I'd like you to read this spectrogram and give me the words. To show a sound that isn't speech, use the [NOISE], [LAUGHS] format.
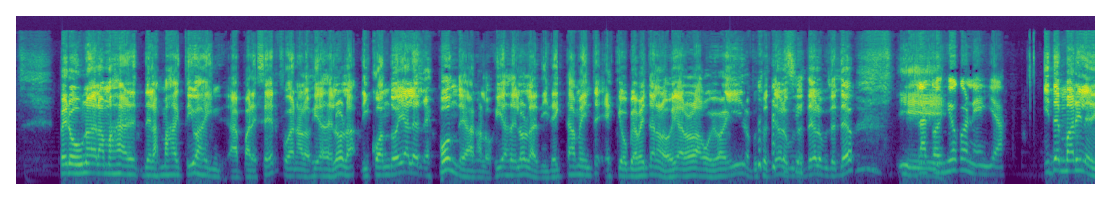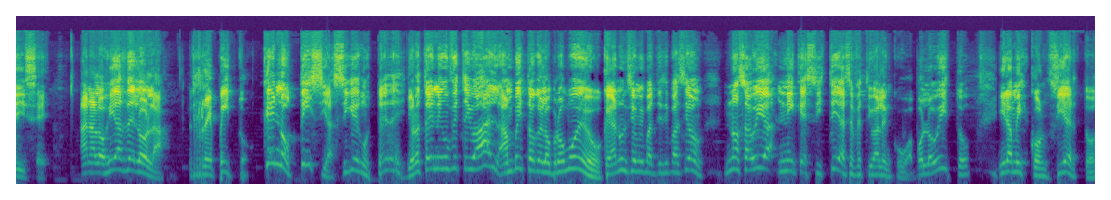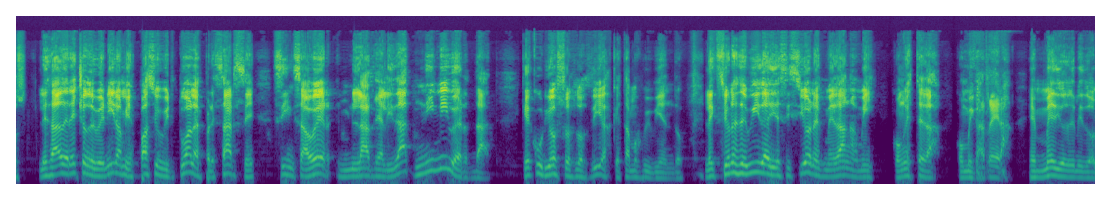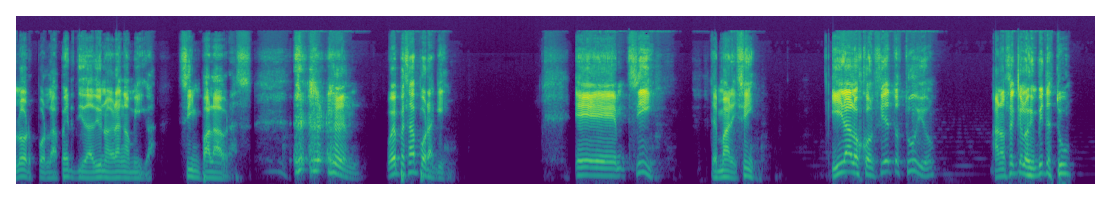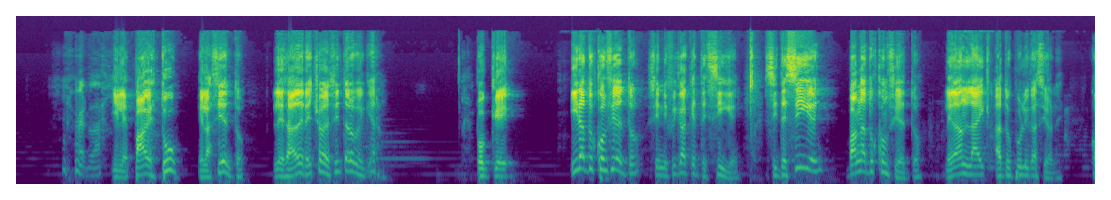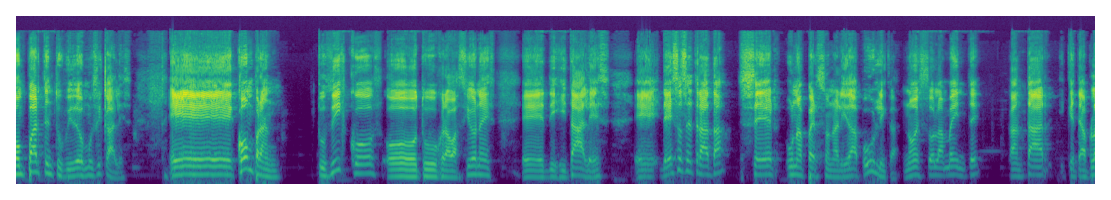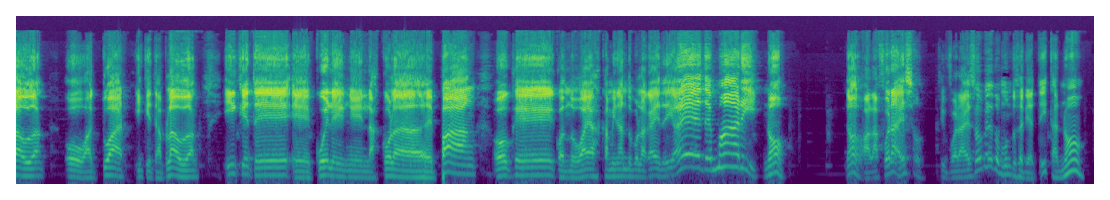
pero una de las más, de las más activas, al parecer, fue Analogías de Lola. Y cuando ella le responde a Analogías de Lola directamente, es que obviamente Analogías de Lola cogió ahí, le puso el dedo, le puso el dedo, le puso el dedo. Y, la cogió con ella. Y Temari le dice, Analogías de Lola, repito, ¿qué noticias siguen ustedes? Yo no estoy en ningún festival, han visto que lo promuevo, que anuncio mi participación. No sabía ni que existía ese festival en Cuba. Por lo visto, ir a mis conciertos les da derecho de venir a mi espacio virtual a expresarse sin saber la realidad ni mi verdad. Qué curiosos los días que estamos viviendo. Lecciones de vida y decisiones me dan a mí, con esta edad, con mi carrera, en medio de mi dolor por la pérdida de una gran amiga. Sin palabras. [CLEARS THROAT] Voy a empezar por aquí. Eh, sí, Temari, sí. Ir a los conciertos tuyos, a no ser que los invites tú, [LAUGHS] ¿verdad? y les pagues tú el asiento, les da derecho a decirte lo que quieran. Porque ir a tus conciertos significa que te siguen. Si te siguen, van a tus conciertos, le dan like a tus publicaciones, comparten tus videos musicales, eh, compran tus discos o tus grabaciones eh, digitales. Eh, de eso se trata ser una personalidad pública. No es solamente cantar y que te aplaudan o actuar y que te aplaudan y que te eh, cuelen en las colas de pan o que cuando vayas caminando por la calle te digan, ¡eh, de Mari! No, no, ojalá fuera eso. Si fuera eso, todo el mundo sería artista. No,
